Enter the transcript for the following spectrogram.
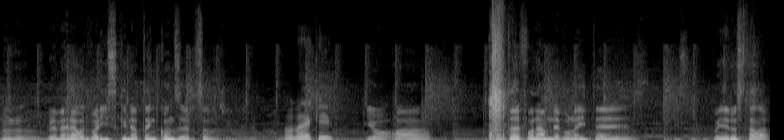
no, no, budeme hrát o dva lísky na ten koncert samozřejmě. No na jaký? Jo a na telefon nám nevolejte, ty jsi úplně dostala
